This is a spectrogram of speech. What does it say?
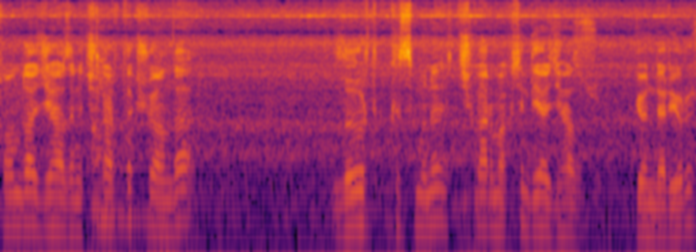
Sondaj cihazını çıkarttık. Şu anda lığırt kısmını çıkarmak için diğer cihazı gönderiyoruz.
